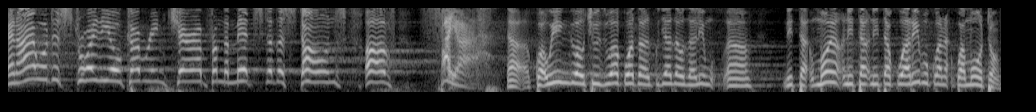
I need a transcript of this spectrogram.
And I will destroy the O covering cherub from the midst of the stones of fire. Kwa wingi wa uchuzi wako watu walikujaza uzalimu. Uh, nita, moyo nita- nitakuharibu kwa, kwa moto.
